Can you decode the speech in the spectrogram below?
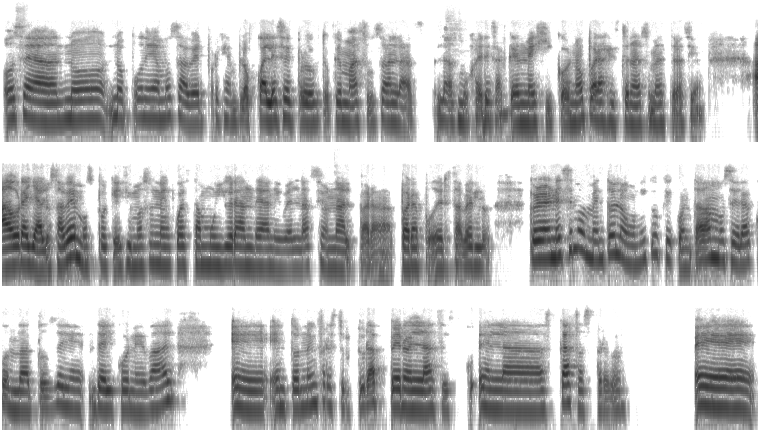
O sea, no, no podíamos saber, por ejemplo, cuál es el producto que más usan las, las mujeres acá en México, ¿no? Para gestionar su menstruación. Ahora ya lo sabemos porque hicimos una encuesta muy grande a nivel nacional para, para poder saberlo. Pero en ese momento lo único que contábamos era con datos de, del Coneval eh, en torno a infraestructura, pero en las, en las casas, perdón. Eh,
